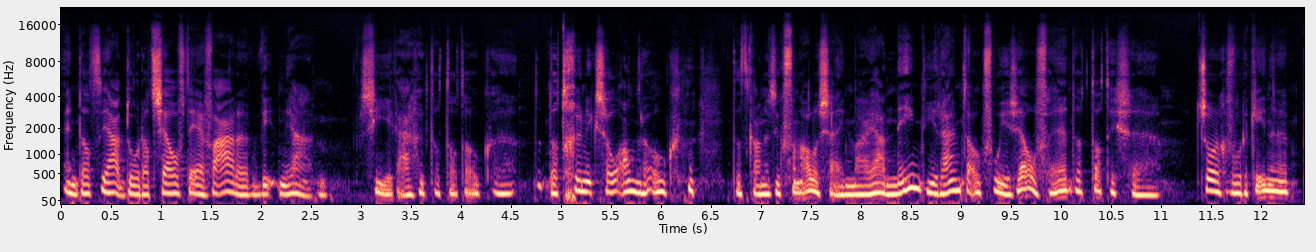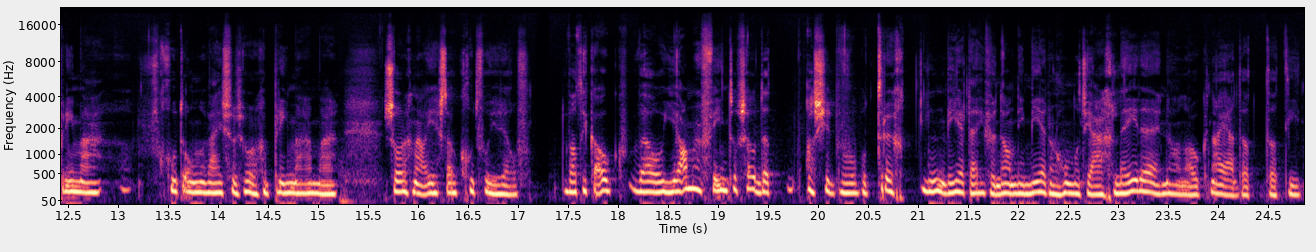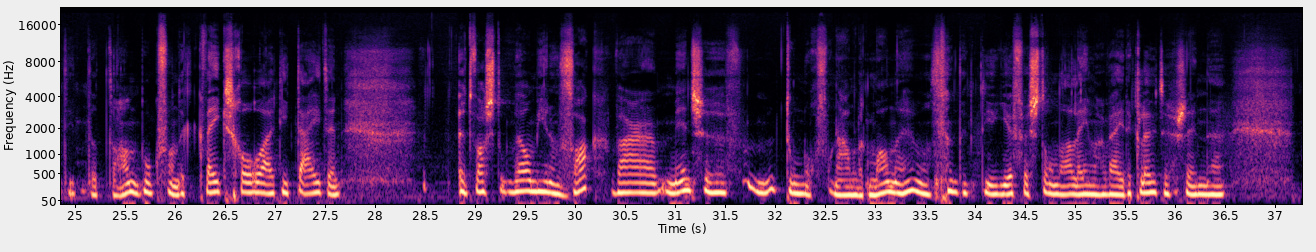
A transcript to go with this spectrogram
en dat ja, door dat zelf te ervaren, ja, zie ik eigenlijk dat dat ook, uh, dat gun ik zo anderen ook. Dat kan natuurlijk van alles zijn, maar ja, neem die ruimte ook voor jezelf. Hè. Dat, dat is. Uh, zorgen voor de kinderen, prima. Goed onderwijs verzorgen, prima. Maar zorg nou eerst ook goed voor jezelf. Wat ik ook wel jammer vind of zo, dat als je het bijvoorbeeld terugweert even dan die meer dan 100 jaar geleden. En dan ook, nou ja, dat, dat, die, dat handboek van de kweekschool uit die tijd. En het was toen wel meer een vak waar mensen, toen nog voornamelijk mannen, hè, want die juffen stonden alleen maar bij de kleuters en uh,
